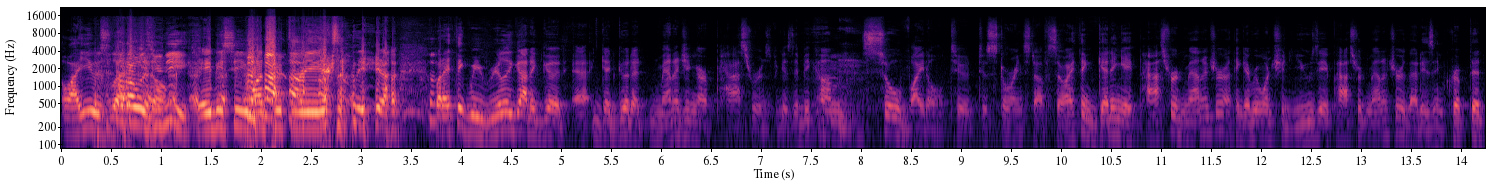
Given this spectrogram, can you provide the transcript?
oh, I use like that was you know, unique. ABC one two three or something. You know? But I think we really got to good at, get good at managing our passwords because they become so vital to, to storing stuff. So I think getting a password manager. I think everyone should use a password manager that is encrypted,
